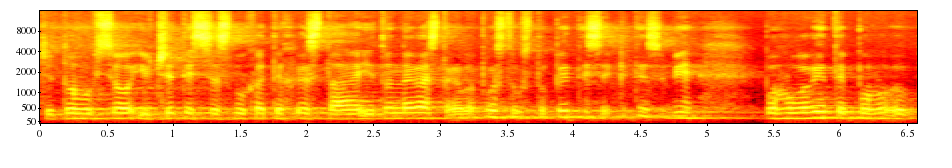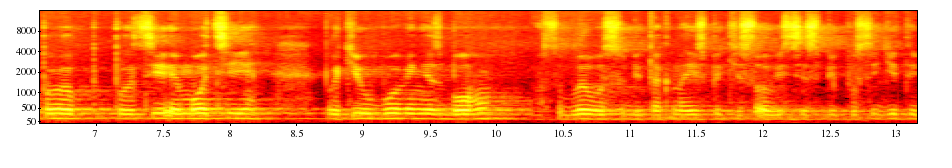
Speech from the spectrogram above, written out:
чи того всього і вчитися слухати Христа. І то не раз треба просто вступитися, піти собі поговорити по- про, про ці емоції, про ті обурення з Богом, особливо собі так на іспиті совісті собі посидіти і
